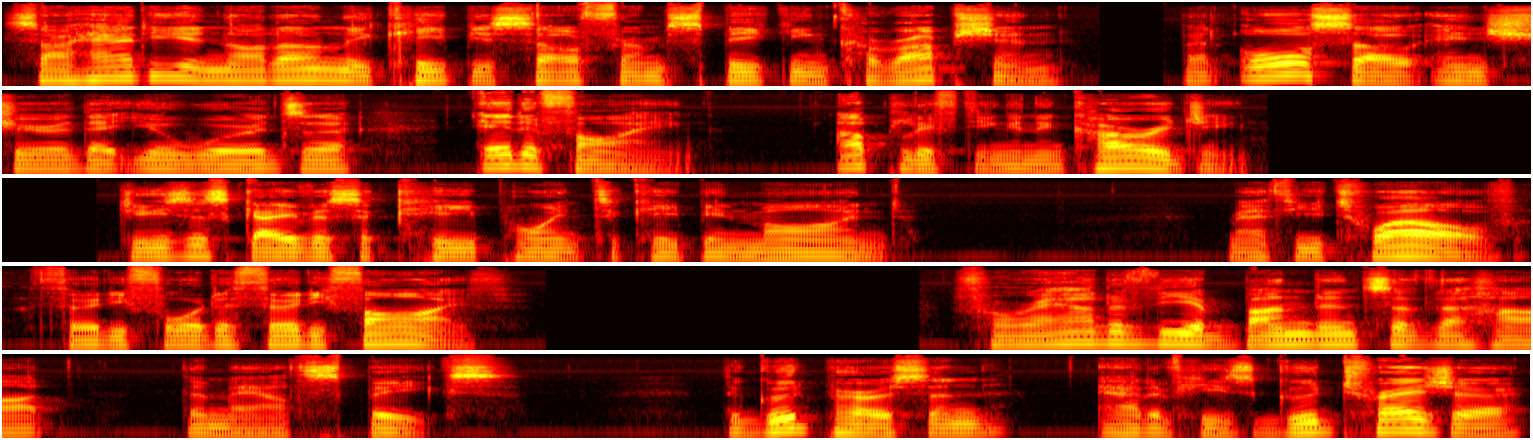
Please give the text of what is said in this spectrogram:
So, how do you not only keep yourself from speaking corruption, but also ensure that your words are edifying, uplifting, and encouraging? Jesus gave us a key point to keep in mind. Matthew 12, 34 to 35. For out of the abundance of the heart the mouth speaks. The good person, out of his good treasure,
